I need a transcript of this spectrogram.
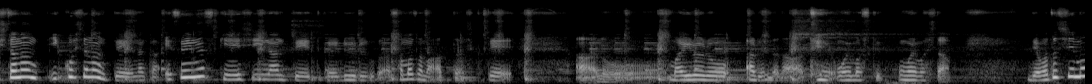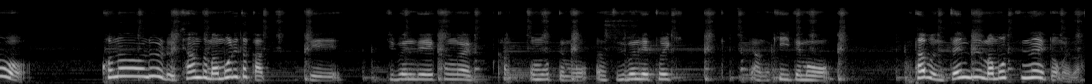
下なん、1個下なんて、なんか SNS 禁止なんてとかルールが様々あったらしくて、あの、まあ、いろいろあるんだなって思いますけど、思いました。で、私も、このルールちゃんと守れたかって自分で考え、か思っても、自分で問い、あの、聞いても、多分全部守ってないと思います。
